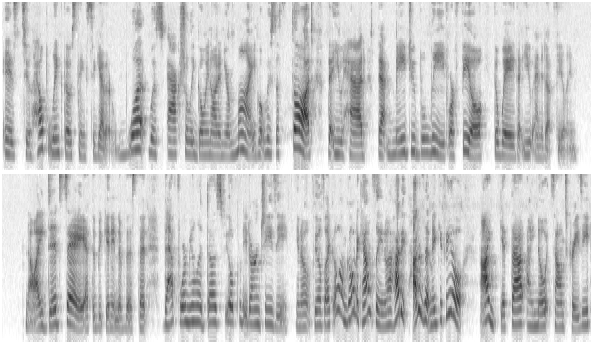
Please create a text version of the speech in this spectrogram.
is to help link those things together. What was actually going on in your mind? What was the thought that you had that made you believe or feel the way that you ended up feeling? Now, I did say at the beginning of this that that formula does feel pretty darn cheesy. You know, it feels like, oh, I'm going to counseling. How, do, how does that make you feel? I get that. I know it sounds crazy,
